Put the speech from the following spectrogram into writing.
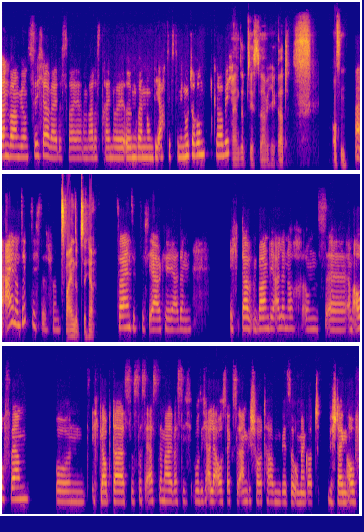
Dann waren wir uns sicher, weil das war ja, dann war das 3-0 irgendwann um die 80. Minute rum, glaube ich. 71. habe ich hier gerade offen. Äh, 71. schon. 72, ja. 72, ja, okay, ja, dann ich, da waren wir alle noch uns äh, am Aufwärmen und ich glaube, da ist es das erste Mal, was ich, wo sich alle Auswechsel angeschaut haben, wir so, oh mein Gott, wir steigen auf.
